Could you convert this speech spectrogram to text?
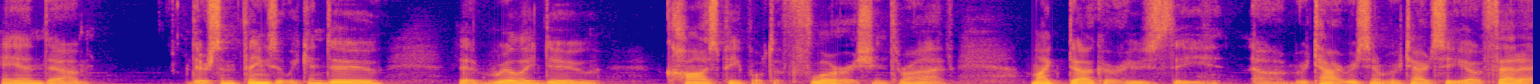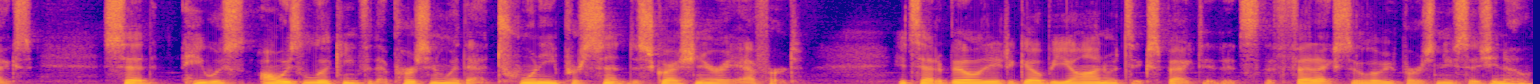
And um, there's some things that we can do that really do cause people to flourish and thrive. Mike Ducker, who's the uh, retired, recently retired CEO of FedEx, said he was always looking for that person with that 20% discretionary effort. It's that ability to go beyond what's expected. It's the FedEx delivery person who says, you know,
